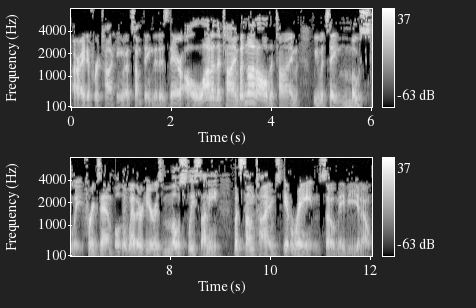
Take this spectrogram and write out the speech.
All right, if we're talking about something that is there a lot of the time, but not all the time, we would say mostly. For example, the weather here is mostly sunny, but sometimes it rains. So maybe, you know,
